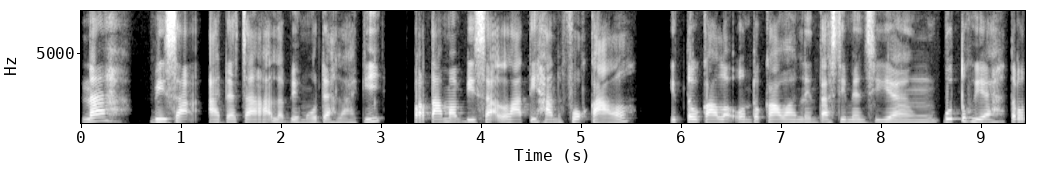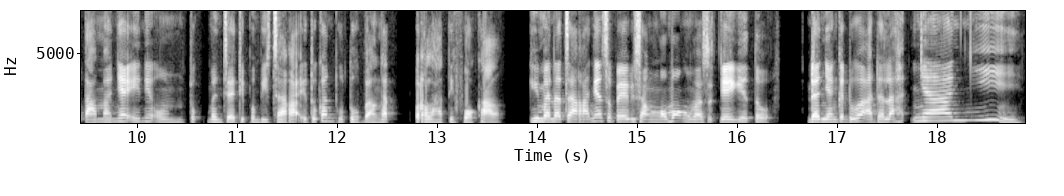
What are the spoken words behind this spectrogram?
Nah, bisa ada cara lebih mudah lagi. Pertama bisa latihan vokal. Itu kalau untuk kawan lintas dimensi yang butuh ya, terutamanya ini untuk menjadi pembicara itu kan butuh banget berlatih vokal gimana caranya supaya bisa ngomong maksudnya gitu. Dan yang kedua adalah nyanyi.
